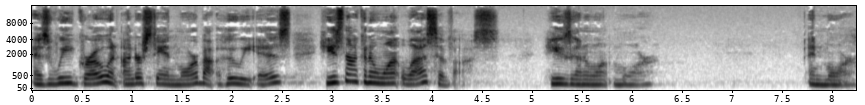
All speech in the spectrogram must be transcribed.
As we grow and understand more about who He is, He's not going to want less of us. He's going to want more and more.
